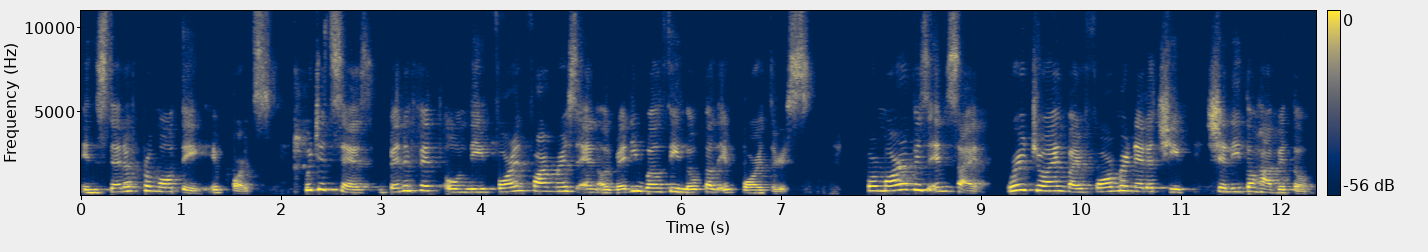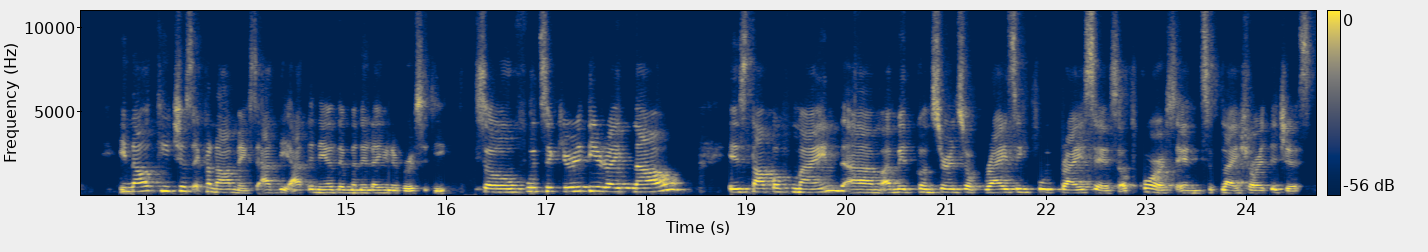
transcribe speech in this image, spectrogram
instead of promoting imports, which it says benefit only foreign farmers and already wealthy local importers. For more of his insight, we're joined by former NEDA chief Cielito Habito. He now teaches economics at the Ateneo de Manila University. So food security right now is top of mind um, amid concerns of rising food prices, of course, and supply shortages.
